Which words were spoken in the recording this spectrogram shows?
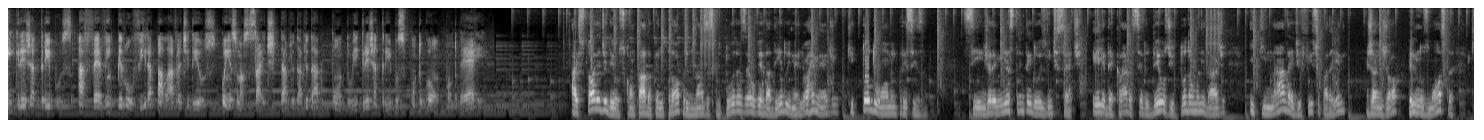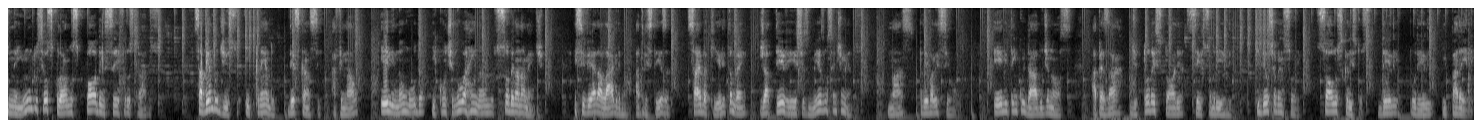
Igreja Tribos, a fé vem pelo ouvir a palavra de Deus. Conheça o nosso site www.igrejatribos.com.br. A história de Deus contada pelo próprio nas Escrituras é o verdadeiro e melhor remédio que todo homem precisa. Se em Jeremias 32, 27 ele declara ser o Deus de toda a humanidade e que nada é difícil para ele, já em Jó, ele nos mostra que nenhum dos seus planos podem ser frustrados. Sabendo disso e crendo, descanse, afinal, ele não muda e continua reinando soberanamente. E se vier a lágrima, a tristeza, saiba que ele também já teve estes mesmos sentimentos, mas prevaleceu. Ele tem cuidado de nós, apesar de toda a história ser sobre ele. Que Deus te abençoe. Solos Cristos, dele, por ele e para ele.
